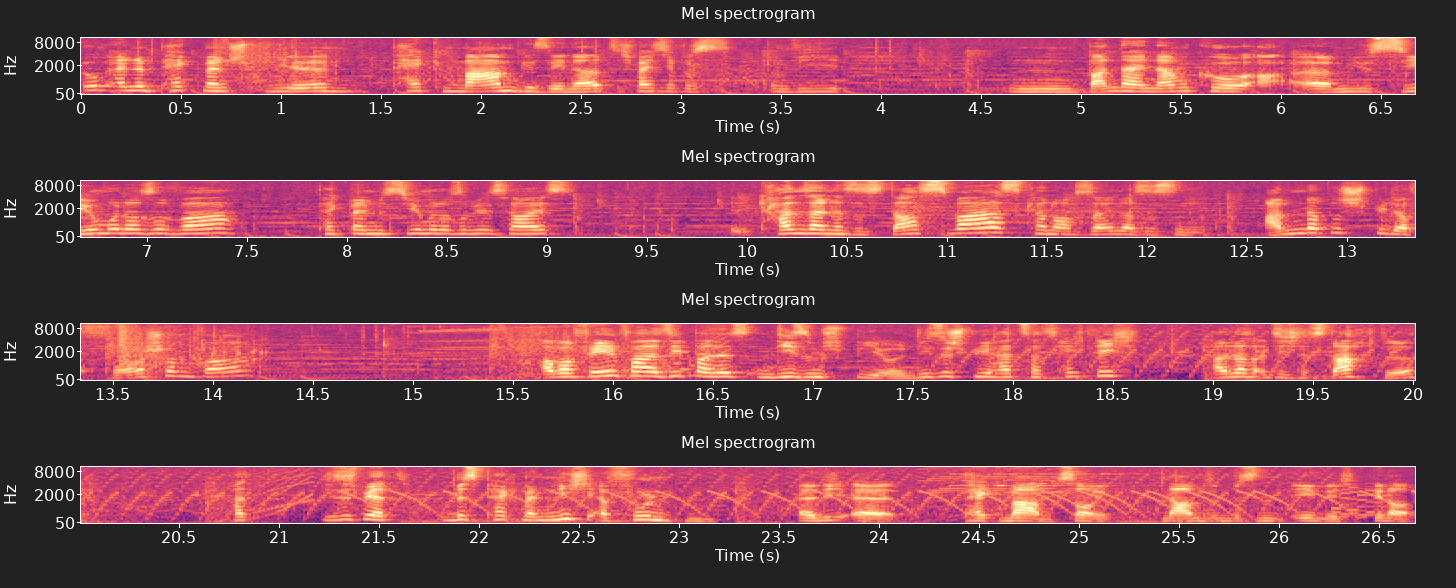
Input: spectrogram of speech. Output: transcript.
irgendeinem Pac-Man-Spiel Pac-Mom gesehen hat. Ich weiß nicht, ob es irgendwie ein Bandai Namco äh, Museum oder so war. Pac-Man Museum oder so, wie es heißt. Kann sein, dass es das war. Es kann auch sein, dass es ein anderes Spiel davor schon war. Aber auf jeden Fall sieht man es in diesem Spiel. Und dieses Spiel hat tatsächlich, anders als ich das dachte, hat dieses Spiel hat Miss Pac-Man nicht erfunden. Äh, nicht, äh, Pac-Mom, sorry. Namen sind ein bisschen ähnlich. Genau.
